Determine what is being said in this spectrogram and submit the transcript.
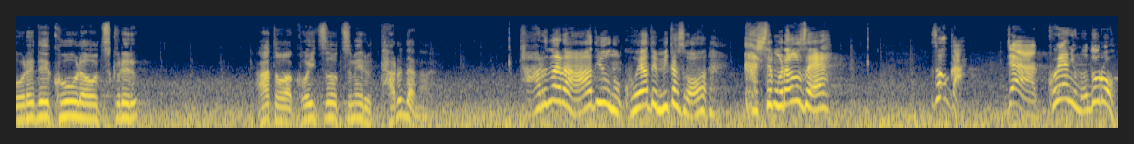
これでコーラを作れる。あとはこいつを詰める樽だな。樽ならアディオの小屋で見たぞ。貸してもらおうぜ。そうか。じゃあ小屋に戻ろう。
